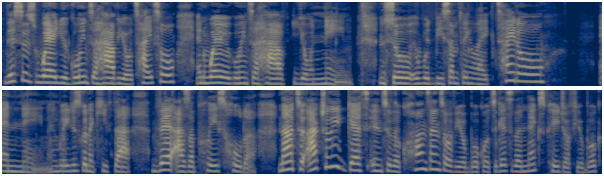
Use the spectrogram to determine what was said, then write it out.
this is where you're going to have your title and where you're going to have your name. And so it would be something like title and name. And we're just going to keep that there as a placeholder. Now to actually get into the content of your book or to get to the next page of your book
